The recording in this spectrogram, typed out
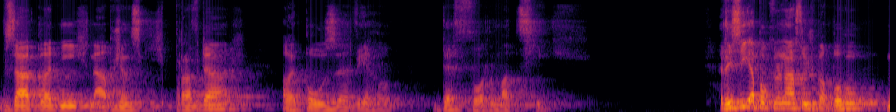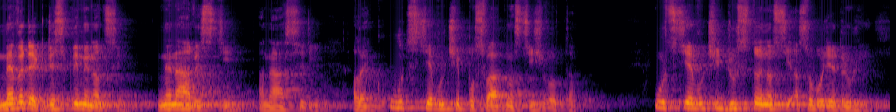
v základních náboženských pravdách, ale pouze v jeho deformacích. Rizí a pokorná služba Bohu nevede k diskriminaci, nenávisti a násilí, ale k úctě vůči posvátnosti života. Úctě vůči důstojnosti a svobodě druhých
